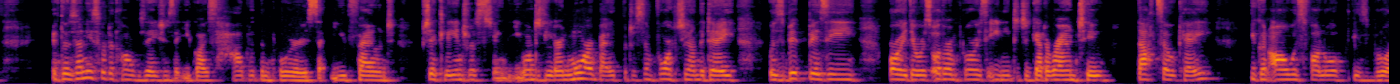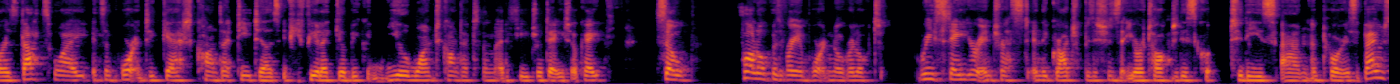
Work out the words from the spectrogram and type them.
if there's any sort of conversations that you guys had with employers that you found particularly interesting that you wanted to learn more about, but just unfortunately on the day was a bit busy, or there was other employers that you needed to get around to, that's okay. You can always follow up with these employers. That's why it's important to get contact details if you feel like you'll be you'll want to contact them at a future date. Okay, so follow up is very important, overlooked restate your interest in the graduate positions that you're talking to these to these um, employers about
